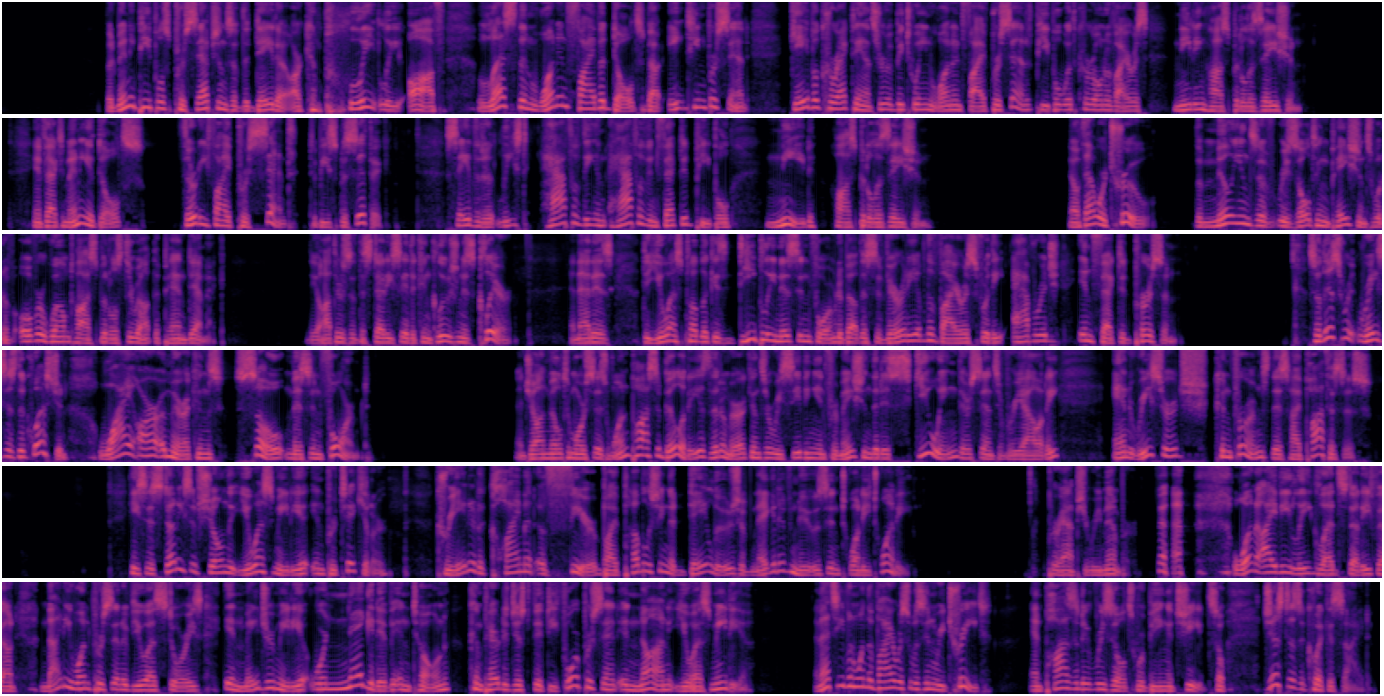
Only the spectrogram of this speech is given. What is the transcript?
But many people's perceptions of the data are completely off. Less than one in five adults, about 18%, gave a correct answer of between 1 and 5% of people with coronavirus needing hospitalization. In fact, many adults, 35% to be specific, say that at least half of the half of infected people need hospitalization. Now, if that were true, the millions of resulting patients would have overwhelmed hospitals throughout the pandemic. The authors of the study say the conclusion is clear. and that is the U.S. public is deeply misinformed about the severity of the virus for the average infected person. So, this raises the question why are Americans so misinformed? And Jon Miltimore says one possibility is that Americans are receiving information that is skewing their sense of reality, and research confirms this hypothesis. He says studies have shown that U.S. media, in particular, created a climate of fear by publishing a deluge of negative news in 2020. Perhaps you remember. One Ivy League led study found 91% of U.S. stories in major media were negative in tone compared to just 54% in non U.S. media. And that's even when the virus was in retreat and positive results were being achieved. So, just as a quick aside,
